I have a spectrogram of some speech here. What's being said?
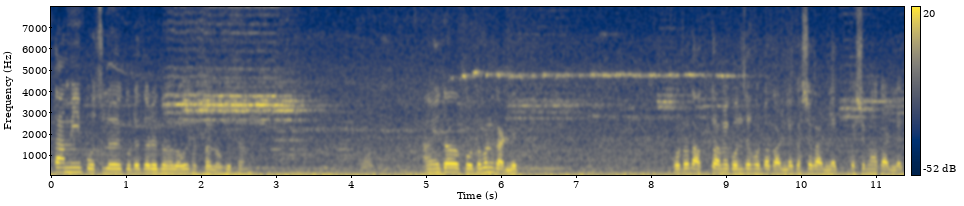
आता आम्ही पोचलो आहे कुठेतरी तुम्ही बघू शकता लोकेशन आम्ही इथं फोटो पण काढलेत. फोटो दाखवतो आम्ही कोणते फोटो काढले कसे काढलेत कसे नाही काढलेत.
